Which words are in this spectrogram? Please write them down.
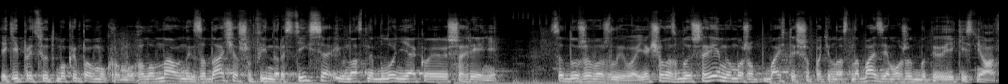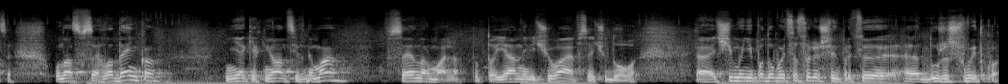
які працюють мокрим по мокрому. Головна у них задача, щоб він розтікся і у нас не було ніякої шагрені. Це дуже важливо. Якщо у нас буде шагрень, ми можемо побачити, що потім у нас на базі можуть бути якісь нюанси. У нас все гладенько, ніяких нюансів нема, все нормально. Тобто я не відчуваю, все чудово. Е, Чим мені подобається Соліш, що він працює е, дуже швидко.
